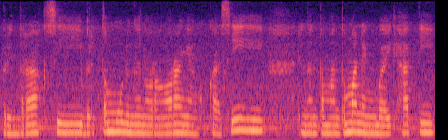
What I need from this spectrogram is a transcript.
berinteraksi, bertemu dengan orang-orang yang kukasihi, dengan teman-teman yang baik hati.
